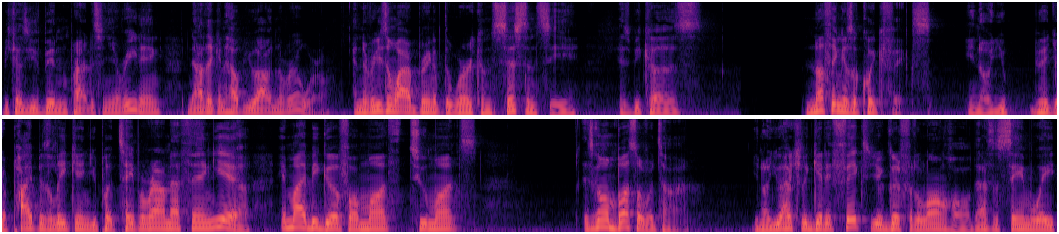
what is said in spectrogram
because you've been practicing your reading. Now they can help you out in the real world. And the reason why I bring up the word consistency is because nothing is a quick fix. You know, you your pipe is leaking, you put tape around that thing. Yeah, it might be good for a month, two months. it's gonna bust over time. You know, you actually get it fixed, you're good for the long haul. That's the same way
